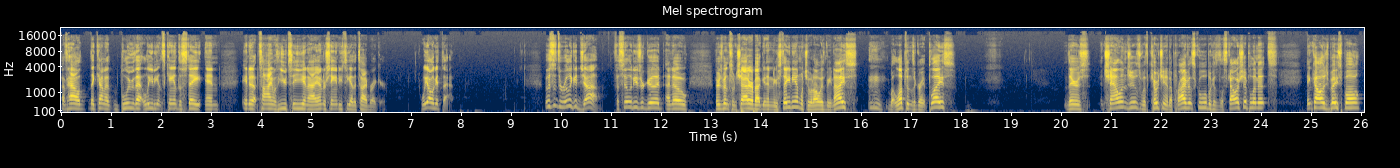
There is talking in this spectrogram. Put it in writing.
of how they kind of blew that lead against Kansas State and ended up tying with UT. And I understand UT had the tiebreaker. We all get that. But this is a really good job. Facilities are good. I know there's been some chatter about getting a new stadium, which would always be nice, but Lupton's a great place. There's challenges with coaching at a private school because of the scholarship limits in college baseball,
